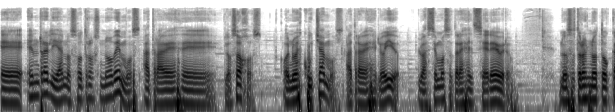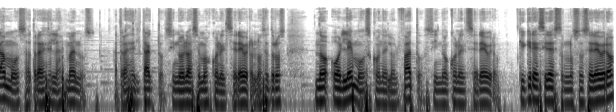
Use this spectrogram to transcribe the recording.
eh, en realidad nosotros no vemos a través de los ojos o no escuchamos a través del oído. Lo hacemos a través del cerebro. Nosotros no tocamos a través de las manos a través del tacto, si no lo hacemos con el cerebro. Nosotros no olemos con el olfato, sino con el cerebro. ¿Qué quiere decir esto? Nuestro cerebro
